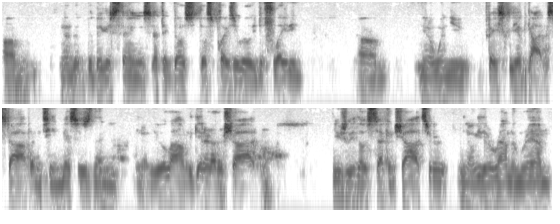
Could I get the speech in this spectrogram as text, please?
um, you know, the, the, biggest thing is I think those, those plays are really deflating. Um, you know, when you basically have gotten a stop and the team misses, then, you know, you allow them to get another shot. And usually those second shots are, you know, either around the rim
